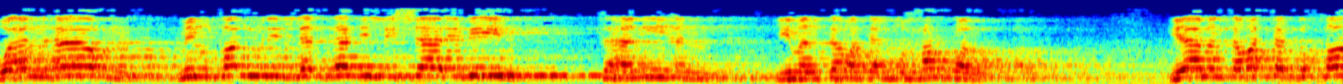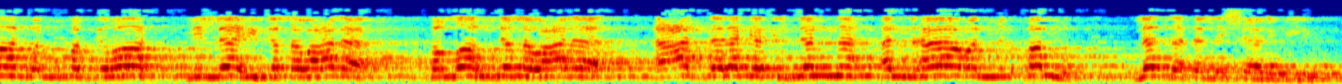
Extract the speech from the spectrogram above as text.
وأنهار من خمر لذة للشاربين. فهنيئا لمن ترك المحرم. يا من تركت الدخان والمخدرات لله جل وعلا فالله جل وعلا أعد لك في الجنة أنهارا من خمر لذة للشاربين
